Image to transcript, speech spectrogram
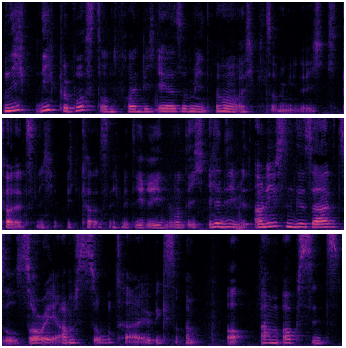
Nicht, nicht bewusst unfreundlich, eher so mit, oh, ich bin so müde, ich, ich kann jetzt nicht, ich kann jetzt nicht mit dir reden. Und ich hätte am liebsten gesagt, so, sorry, I'm so tired, because I'm, I'm up since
